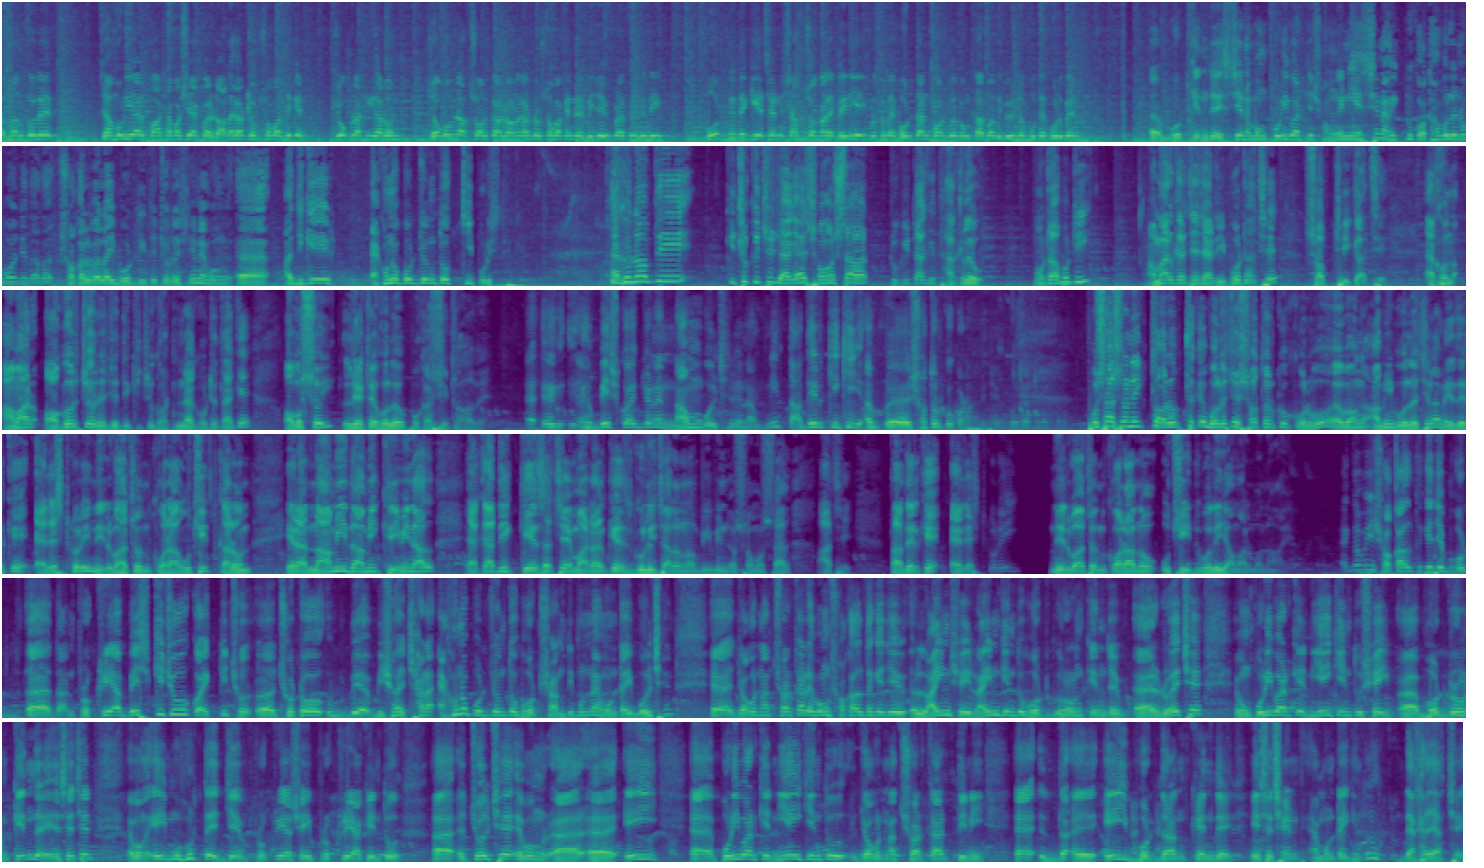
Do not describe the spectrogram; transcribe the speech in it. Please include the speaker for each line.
Speaker 1: আসানসোলের জামুরিয়ার পাশাপাশি একবার রানাঘাট লোকসভার দিকে চোখ রাখি কারণ জগন্নাথ সরকার রানাঘাট লোকসভা কেন্দ্রের বিজেপি প্রার্থী তিনি ভোট দিতে গিয়েছেন। সাত সকালে বেরিয়েই প্রথমে ভোটদান পর্ব এবং তারপর বিভিন্ন বুথে ঘুরবেন।
Speaker 2: ভোট কেন্দ্রে এসছেন এবং পরিবারকে সঙ্গে নিয়ে এসছেন। আমি একটু কথা বলে নেব যে দাদা সকালবেলায় ভোট দিতে চলেছেন এবং আজকে এখনও পর্যন্ত কি পরিস্থিতি?
Speaker 3: এখন অবধি কিছু কিছু জায়গায় সমস্যা টুকিটাকি থাকলেও মোটামুটি আমার কাছে যা রিপোর্ট আছে সব ঠিক আছে। এখন আমার অগরচরে যদি কিছু ঘটনা ঘটে থাকে অবশ্যই লেটে হলেও প্রকাশিত হবে।
Speaker 2: বেশ কয়েকজনের নাম বলছিলেন আপনি। তাদেরকে কি সতর্ক করা হয়েছে?
Speaker 3: প্রশাসনিক তরফ থেকে বলেছে সতর্ক করব এবং আমি বলেছিলাম এদেরকে অ্যারেস্ট করেই নির্বাচন করা উচিত কারণ এরা নামি দামি ক্রিমিনাল। একাধিক কেস আছে মার্ডার কেস গুলি চালানো বিভিন্ন সমস্যা আছে। তাদেরকে অ্যারেস্ট করেই নির্বাচন করানো উচিত বলেই আমার মনে হয়।
Speaker 2: একদমই সকাল থেকে যে ভোট দান প্রক্রিয়া, বেশ কিছু কয়েকটি ছোট বিষয় ছাড়া এখনও পর্যন্ত ভোট শান্তিপূর্ণ এমনটাই বলছেন জগন্নাথ সরকার এবং সকাল থেকে যে লাইন, সেই লাইন কিন্তু ভোট গ্রহণ কেন্দ্রে রয়েছে এবং পরিবারকে নিয়েই কিন্তু সেই ভোট গ্রহণ কেন্দ্রে এসেছেন এবং এই মুহূর্তে যে প্রক্রিয়া, সেই প্রক্রিয়া কিন্তু চলছে এবং এই পরিবারকে নিয়েই কিন্তু জগন্নাথ সরকার, তিনি এই ভোটদান কেন্দ্রে এসেছেন এমনটাই কিন্তু দেখা যাচ্ছে।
